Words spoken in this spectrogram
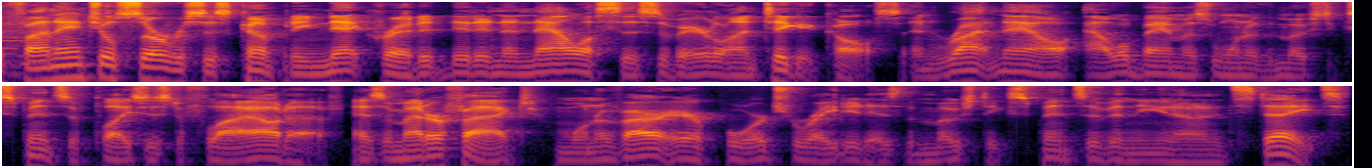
The financial services company NetCredit did an analysis of airline ticket costs, and right now, Alabama is one of the most expensive places to fly out of. As a matter of fact, one of our airports rated as the most expensive in the United States.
